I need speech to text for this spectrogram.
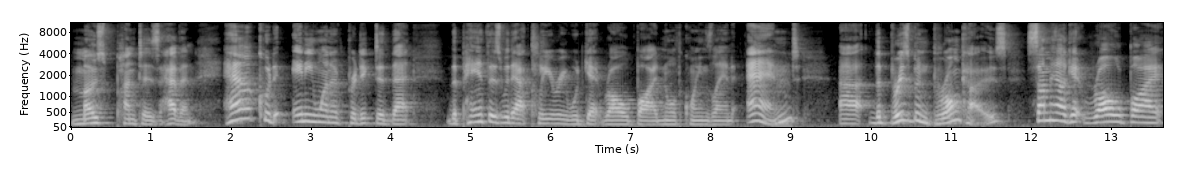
most punters haven't. How could anyone have predicted that the Panthers without Cleary would get rolled by North Queensland and uh, the Brisbane Broncos somehow get rolled by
